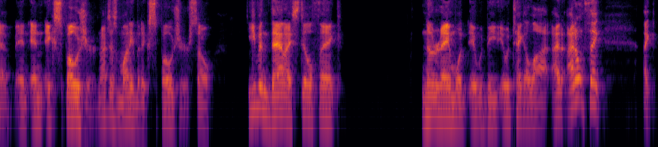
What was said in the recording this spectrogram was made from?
uh, and, and exposure, not just money but exposure. So even then, I still think Notre Dame would it would be it would take a lot. I, I don't think like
